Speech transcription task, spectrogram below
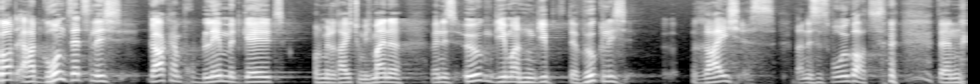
Gott, er hat grundsätzlich gar kein Problem mit Geld und mit Reichtum. Ich meine, wenn es irgendjemanden gibt, der wirklich reich ist, dann ist es wohl Gott. Denn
